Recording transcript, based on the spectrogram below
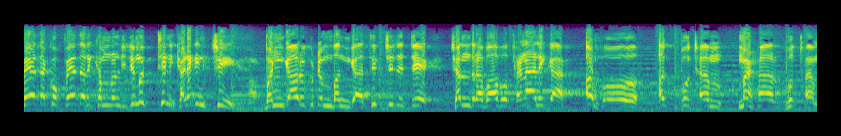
పేదకు పేదరికం నుండి విముక్తిని కలిగించి బంగారు కుటుంబంగా తీర్చిదిద్దే చంద్రబాబు ప్రణాళిక. అహో అద్భుతం మహాద్భుతం.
